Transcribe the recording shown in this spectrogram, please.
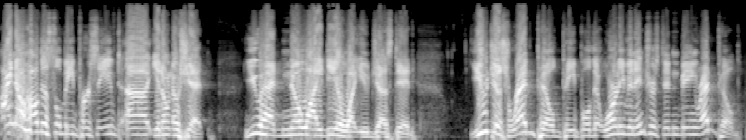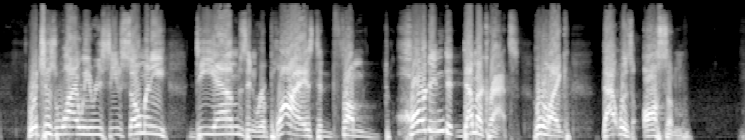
I know how this will be perceived. Uh, you don't know shit. You had no idea what you just did. You just red pilled people that weren't even interested in being red pilled, which is why we receive so many DMs and replies to, from hardened Democrats who are like, that was awesome.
